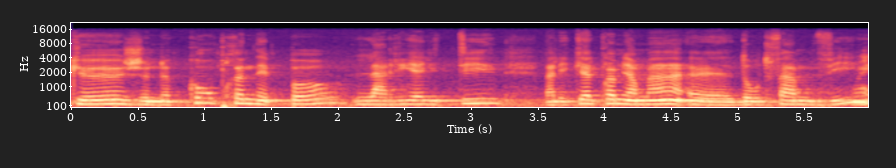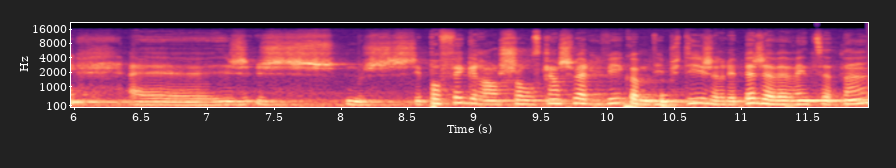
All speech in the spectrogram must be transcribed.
que je ne comprenais pas la réalité dans lesquelles, premièrement, euh, d'autres femmes vivent. Oui. Euh, je n'ai pas fait grand-chose. Quand je suis arrivée comme députée, je le répète, j'avais 27 ans,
